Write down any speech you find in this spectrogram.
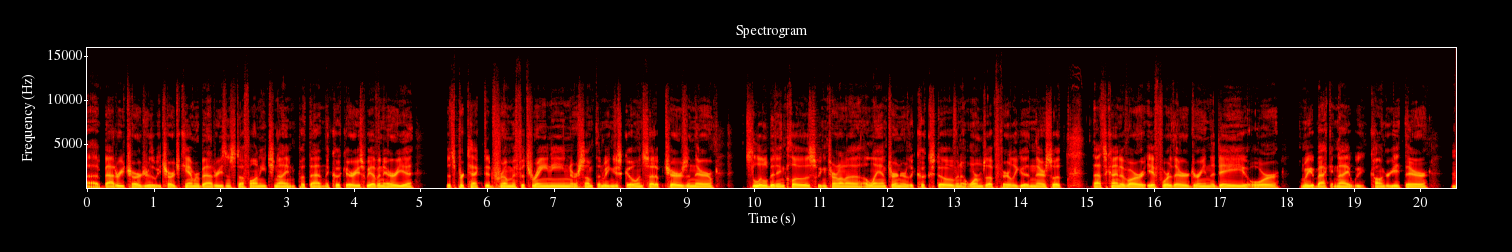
uh, battery charger that we charge camera batteries and stuff on each night and put that in the cook area. So we have an area that's protected from if it's raining or something, we can just go and set up chairs in there. It's a little bit enclosed. So we can turn on a, a lantern or the cook stove and it warms up fairly good in there. So that's kind of our, if we're there during the day or when we get back at night, we congregate there. The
